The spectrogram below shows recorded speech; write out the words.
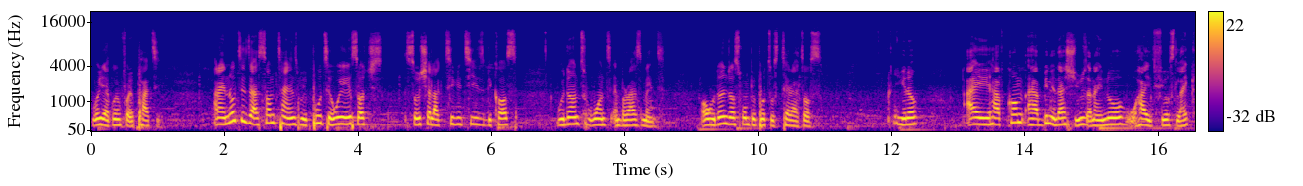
when you are going for a party. And I notice that sometimes we put away such social activities because we don't want embarrassment or we don't just want people to stare at us. You know, I have come, I have been in that shoes and I know how it feels like.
